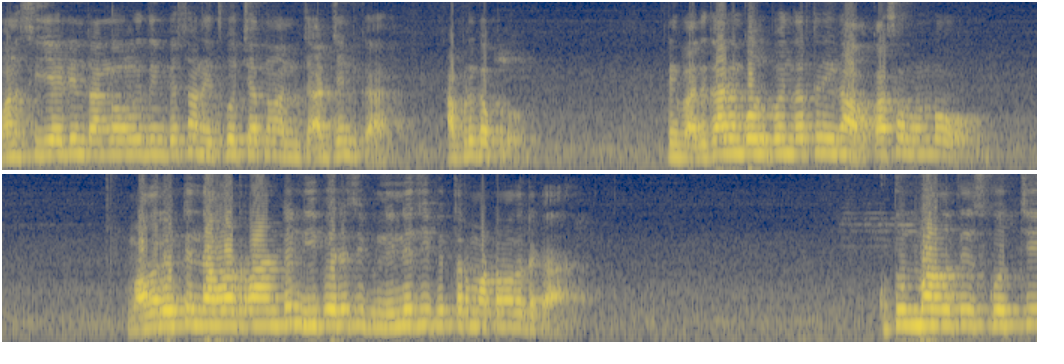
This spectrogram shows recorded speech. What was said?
మన సిఐడిని రంగంలోకి దింపేస్తే అని ఎత్తుకొచ్చేస్తాను అర్జెంటుగా అప్పటికప్పుడు. రేపు అధికారం కోల్పోయిన తర్వాత నీకు అవకాశాలు ఉండవు. మొదలెట్టింది ఎవడరా అంటే నీ పేరే చూపి నిన్నే చూపిస్తారు మొట్టమొదటిగా. కుటుంబాలను తీసుకొచ్చి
